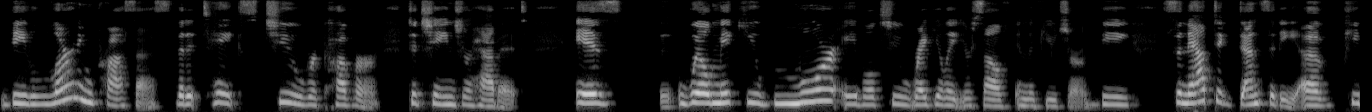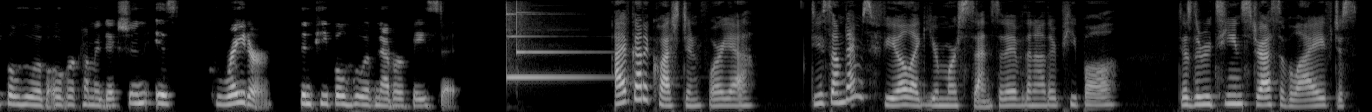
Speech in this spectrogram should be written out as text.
the learning process that it takes to recover, to change your habit is will make you more able to regulate yourself in the future. The synaptic density of people who have overcome addiction is greater than people who have never faced it. I've got a question for you. Do you sometimes feel like you're more sensitive than other people? Does the routine stress of life just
